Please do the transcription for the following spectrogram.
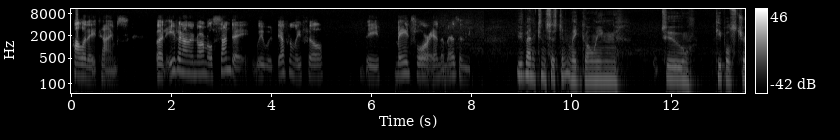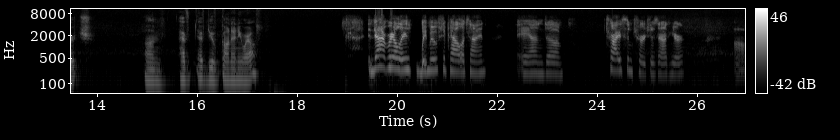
holiday times. But even on a normal Sunday, we would definitely fill the main floor and the mezzanine. You've been consistently going to People's Church. Um, have have you gone anywhere else? Not really. We moved to Palatine and uh, tried some churches out here uh,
